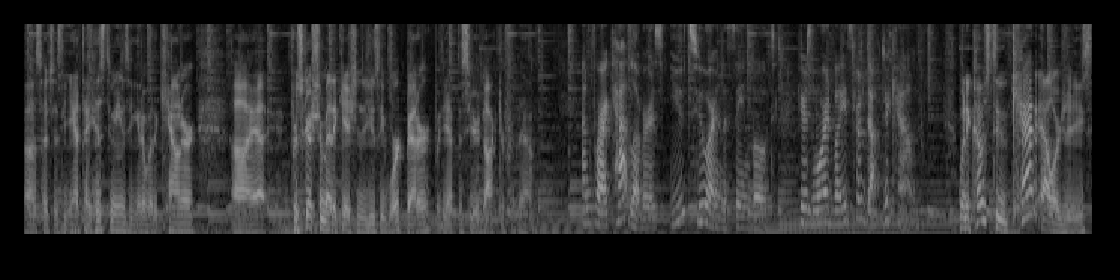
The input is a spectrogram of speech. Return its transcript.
uh, such as the antihistamines you get over the counter. Uh, prescription medications usually work better, but you have to see your doctor for them. And for our cat lovers, you too are in the same boat. Here's more advice from Dr. Kam. When it comes to cat allergies,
